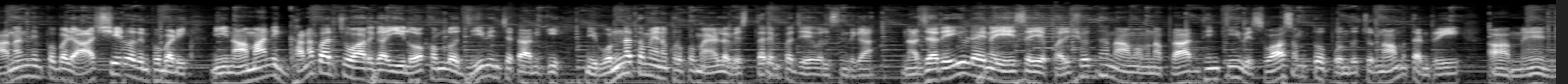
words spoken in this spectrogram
ఆనందింపబడి ఆశీర్వదింపబడి నీ నామాన్ని ఘనపరచువారుగా ఈ లోకంలో జీవించటానికి నీ ఉన్నతమైన కృపమేళ్ళ విస్తరింపజేయవలసిందిగా నజరేయుడైన ఏసయ్య పరిశుద్ధ నామమున ప్రార్థించి విశ్వాసంతో పొందుచున్నాము తండ్రి. ఆమెన్.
